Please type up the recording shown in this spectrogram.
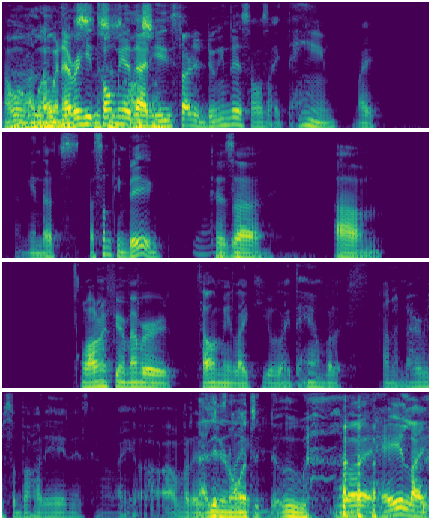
No, I whenever this. he This told is me that he started doing this, I was like, dang, like, I mean, that's that's something big. Yeah. Because, uh, um, well, I don't know if you remember telling me like he was like, damn, but kind of nervous about it, and it's kind of like, uh, but it's I didn't know like, what to do. But hey, like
